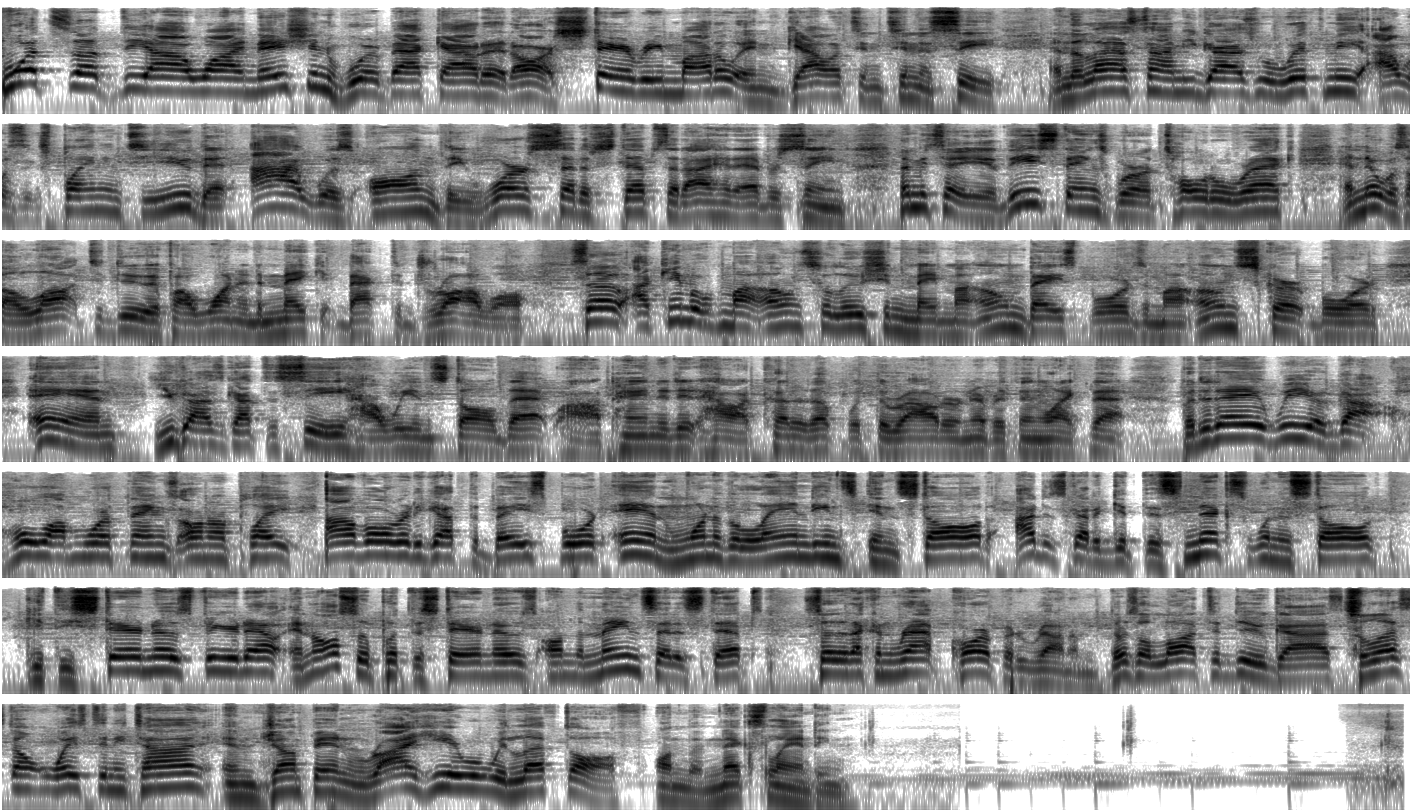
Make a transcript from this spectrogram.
What's up DIY Nation? We're back out at our stair remodel in Gallatin, Tennessee. And the last time you guys were with me, I was explaining to you that I was on the worst set of steps that I had ever seen. Let me tell you, these things were a total wreck and there was a lot to do if I wanted to make it back to drywall. So I came up with my own solution, made my own baseboards and my own skirt board, and you guys got to see how we installed that, how I painted it, how I cut it up with the router and everything like that. But today we have got a whole lot more things on our plate. I've already got the baseboard and one of the landings installed. I just got to get this next one installed, get these stair nose figured out, and also put the stair nose on the main set of steps so that I can wrap carpet around them. There's a lot to do, guys. So let's don't waste any time and jump in right here where we left off on the next landing.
